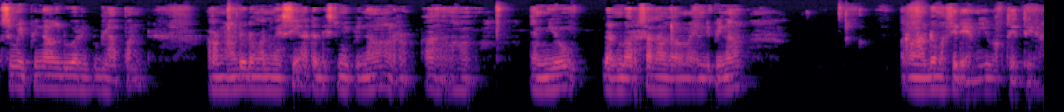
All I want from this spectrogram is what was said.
Semifinal 2008 Ronaldo dengan Messi ada di semifinal uh, eh, MU dan Barca sama main di final. Ronaldo masih di MU waktu itu ya.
